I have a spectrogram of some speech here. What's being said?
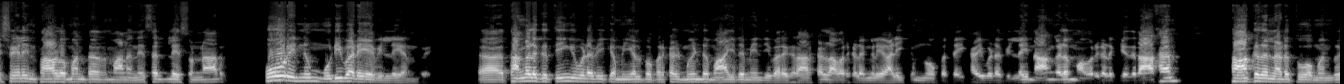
இஸ்ரேலின் பாராளுமன்றமான நெசட்லே சொன்னார் போர் இன்னும் முடிவடையவில்லை என்று. தங்களுக்கு தீங்கு விளைவிக்க முயல்பவர்கள் மீண்டும் ஆயுதம் ஏந்தி வருகிறார்கள். அவர்கள் எங்களை அழிக்கும் நோக்கத்தை கைவிடவில்லை. நாங்களும் அவர்களுக்கு எதிராக தாக்குதல் நடத்துவோம் என்று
